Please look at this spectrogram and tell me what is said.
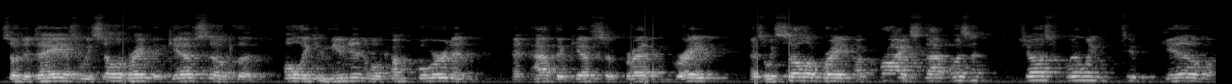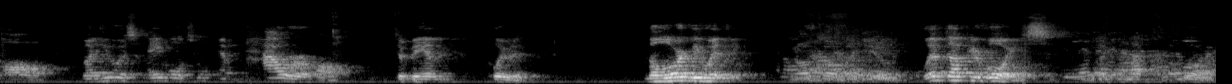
So today, as we celebrate the gifts of the Holy Communion, we'll come forward and, and have the gifts of bread and grape. As we celebrate a Christ that wasn't just willing to give all, but he was able to empower all to be included. The Lord be with you. also with you. Lift up your voice. Lift up to the Lord.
